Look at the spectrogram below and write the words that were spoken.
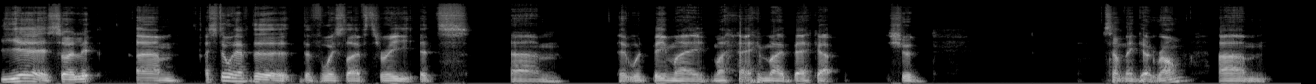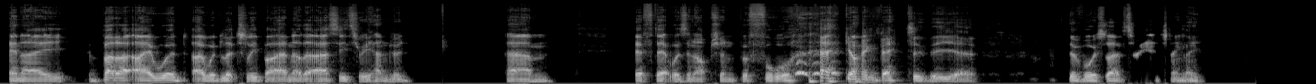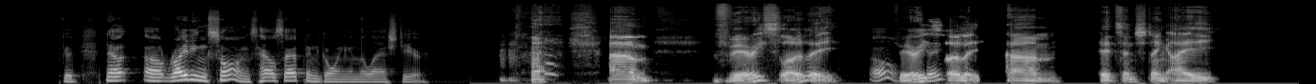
Yeah, so I um, I still have the the Voice Live three. It's um, it would be my my my backup should something go wrong. Um, and I, but I, I would I would literally buy another RC three hundred, um, if that was an option before going back to the uh, the Voice Live three inch Good. Now, uh, writing songs. How's that been going in the last year? um, very slowly. Oh, very okay. slowly. Um, it's interesting. I,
